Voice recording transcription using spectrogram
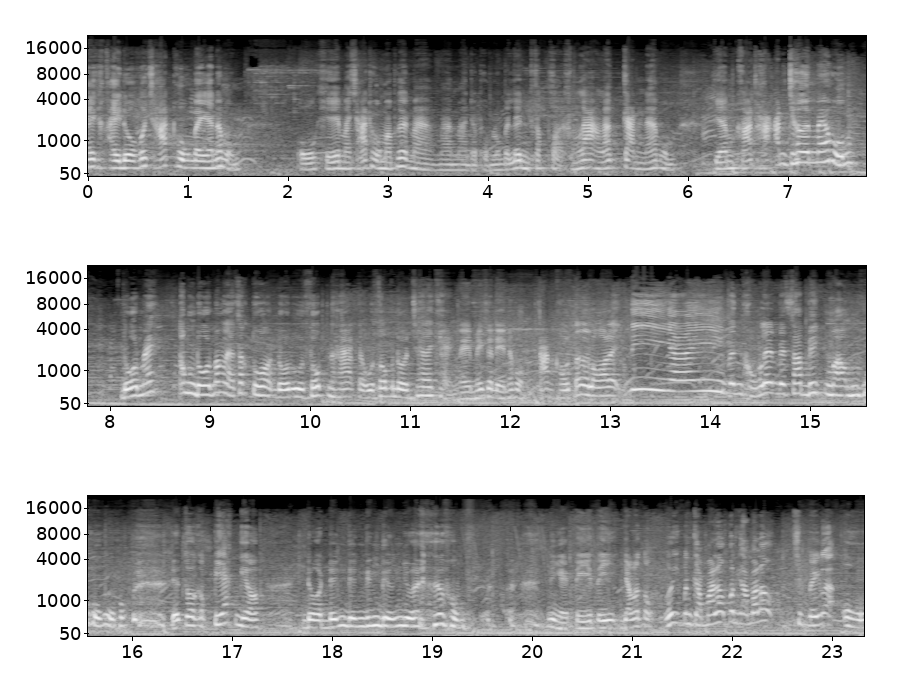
ให้ไคโดเขาชาร์จธงไปกันนะผม โอเคมาชาร์จธงมาเพื่อนมามามาเดี๋ยวผมลงไปเล่นซัพพอร์ตข้างล่างแล้วกันนะผมเตรียมคาถาอัญเชิญไหมครับผมโดนไหมต้องโดนบ้างแหละสักตัวโดนอุซบนะฮะแต่อุซบมันโดนแช่แข็งในไม่กระเด็นนะผมตั้งเคาน์เตอร์รอเลยนี่ไง เป็นของเล่นเป็นซับบิ๊กมัมโอ้โหเดี๋ยวตัวกระเปียกเดียว โดนดึงดึงดึงดึงอยู่นะผมนี่ไงตีตีอย่ามาตกเฮ้ยมันกลับมาแล้วมันกลับมาแล้วชิบเป้งละโอ้โห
